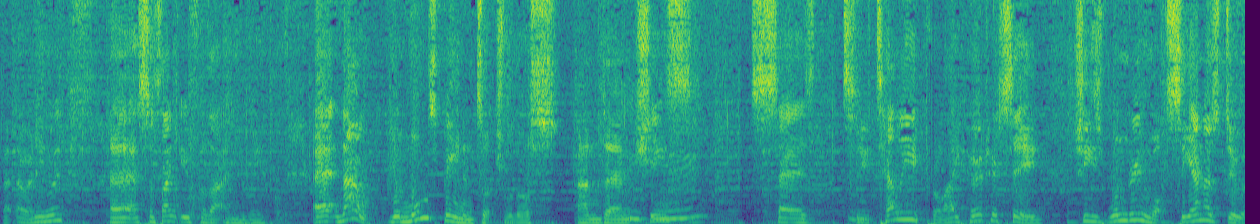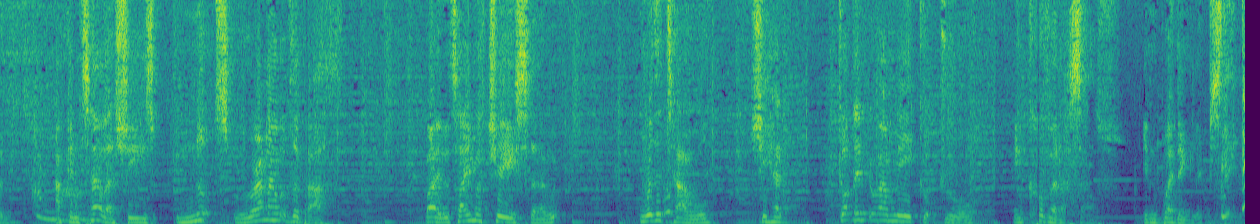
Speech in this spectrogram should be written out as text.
better anyway. Uh, so thank you for that anyway. Uh, now, your mum's been in touch with us, and um, she's says to tell April. I heard her saying she's wondering what Sienna's doing. I can tell her she's nuts. Ran out of the bath. By the time I chased her with a towel, she had got into our makeup drawer and covered herself in wedding lipstick.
